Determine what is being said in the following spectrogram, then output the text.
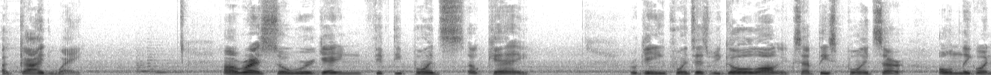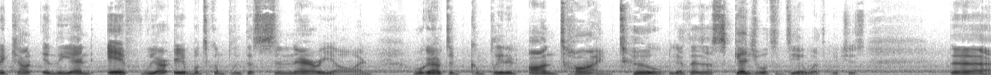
a guideway. Alright, so we're getting 50 points. Okay. We're gaining points as we go along, except these points are only going to count in the end if we are able to complete the scenario. And we're going to have to complete it on time, too, because there's a schedule to deal with, which is... Uh.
